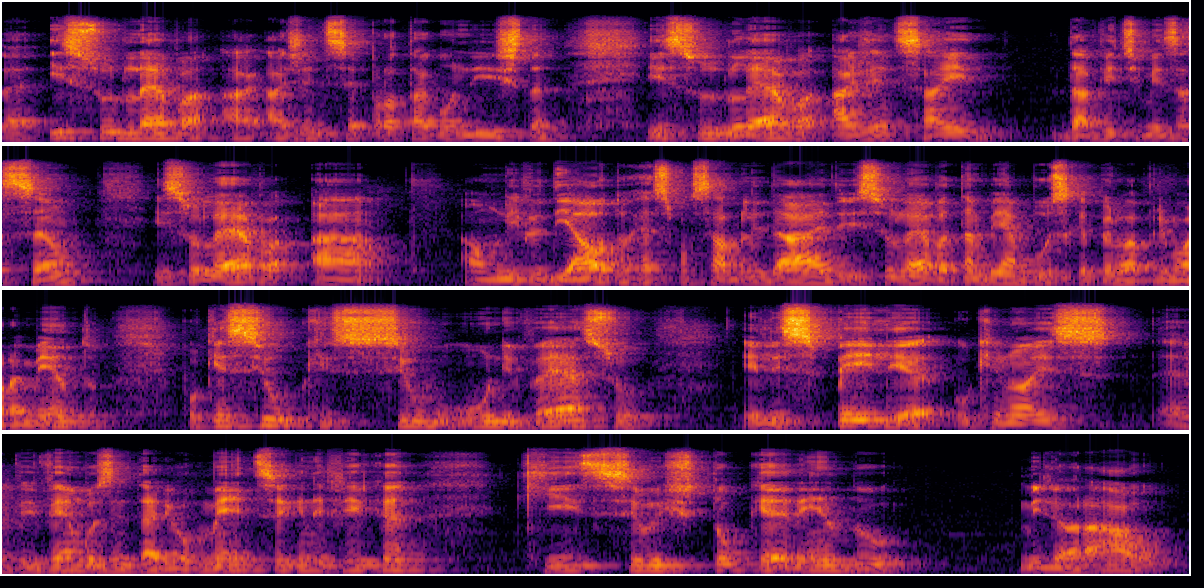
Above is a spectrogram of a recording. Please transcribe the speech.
É, isso leva a, a gente ser protagonista, isso leva a gente sair da vitimização, isso leva a, a um nível de autorresponsabilidade, isso leva também à busca pelo aprimoramento, porque se o, que, se o universo ele espelha o que nós é, vivemos interiormente, significa que se eu estou querendo melhorar o,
